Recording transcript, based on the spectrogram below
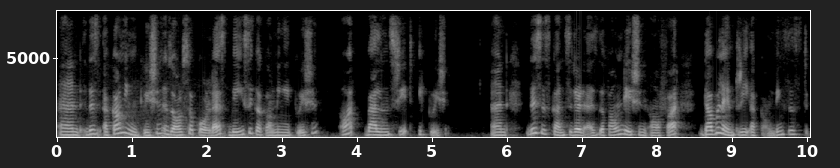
And this accounting equation is also called as basic accounting equation or balance sheet equation and this is considered as the foundation of our double entry accounting system.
